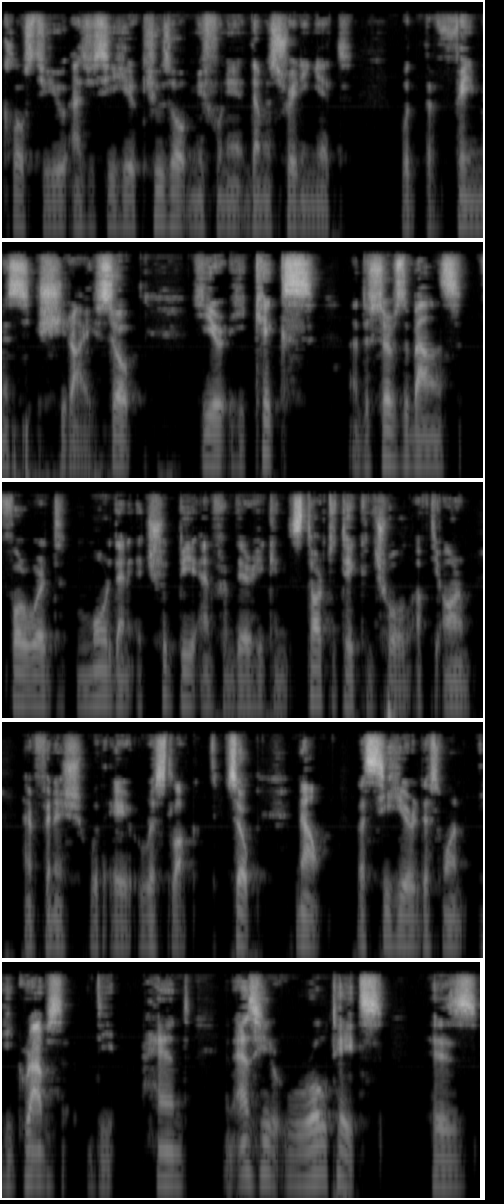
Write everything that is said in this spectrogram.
close to you as you see here Kyuzo Mifune demonstrating it with the famous Shirai. So here he kicks, uh, disturbs the balance forward more than it should be and from there he can start to take control of the arm and finish with a wrist lock. So now let's see here this one. He grabs the hand and as he rotates his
